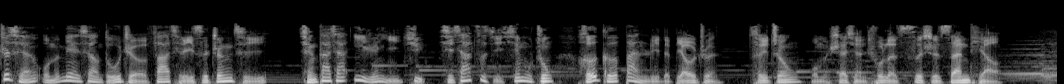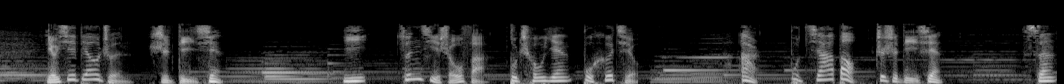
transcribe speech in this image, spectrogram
之前，我们面向读者发起了一次征集。请大家一人一句写下自己心目中合格伴侣的标准。最终，我们筛选出了四十三条。有些标准是底线：一、遵纪守法，不抽烟，不喝酒；二、不家暴，这是底线；三、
